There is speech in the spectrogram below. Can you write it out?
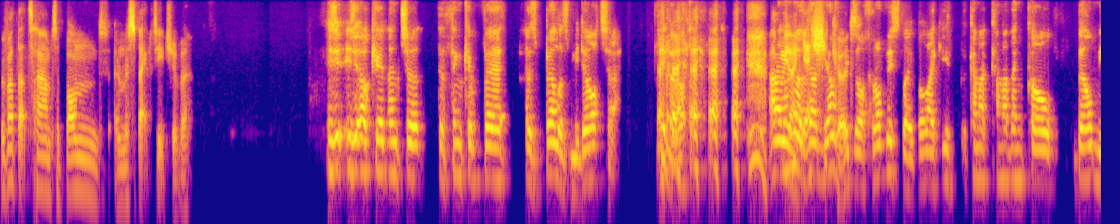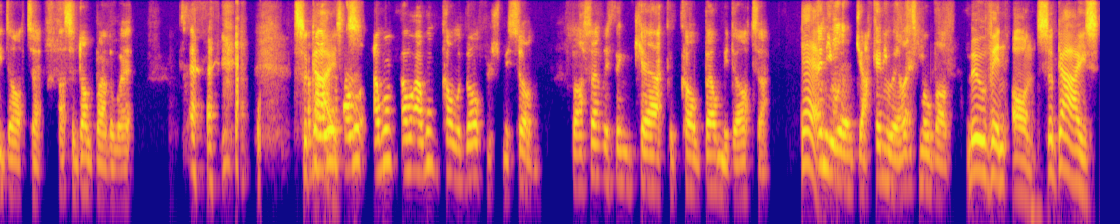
we've had that time to bond and respect each other. Is it is it okay then to, to think of uh, as Belle as my daughter? You know? I mean I, I guess you could. daughter, obviously but like can I can I then call Belle my daughter? That's a dog by the way. So, I guys, I won't, I won't, I won't, I won't, call a goldfish my son, but I certainly think uh, I could call Bell my daughter. Yeah. Anyway, Jack. Anyway, let's move on. Moving on. So, guys,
